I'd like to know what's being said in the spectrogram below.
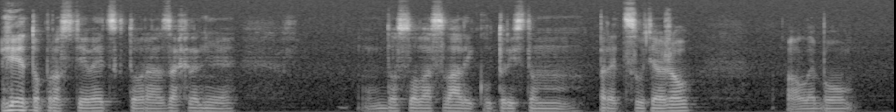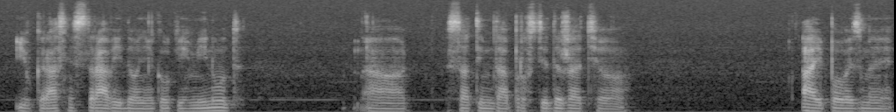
Je to proste vec, ktorá zachraňuje doslova svaly kulturistom pred súťažou lebo ju krásne strávi do niekoľkých minút a sa tým dá proste držať aj povedzme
